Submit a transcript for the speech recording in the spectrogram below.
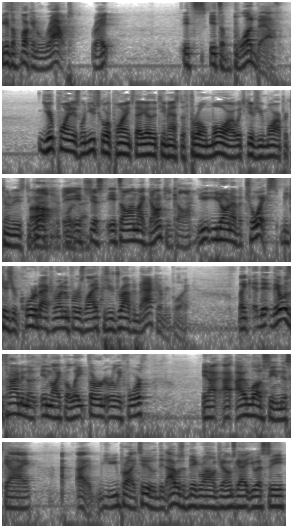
it's a fucking rout, right? It's it's a bloodbath. Your point is when you score points, that the other team has to throw more, which gives you more opportunities to get Oh, after the quarterback. it's just it's on like Donkey Kong. You you don't have a choice because your quarterback's running for his life because you're dropping back every play. Like th- there was a time in the in like the late third, early fourth, and I I, I love seeing this guy. I, I you probably too that I was a big Ronald Jones guy at USC,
